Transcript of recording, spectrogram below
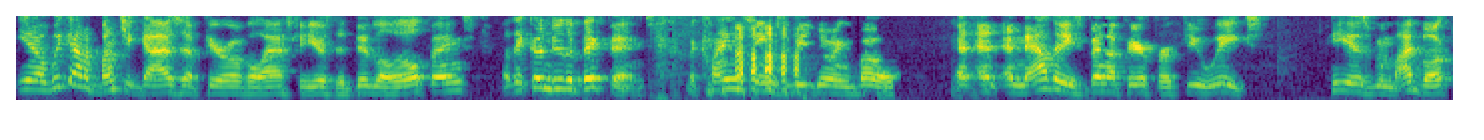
you know, we got a bunch of guys up here over the last few years that did the little things, but they couldn't do the big things. McLain seems to be doing both. And, and, and now that he's been up here for a few weeks, he is, in my book,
